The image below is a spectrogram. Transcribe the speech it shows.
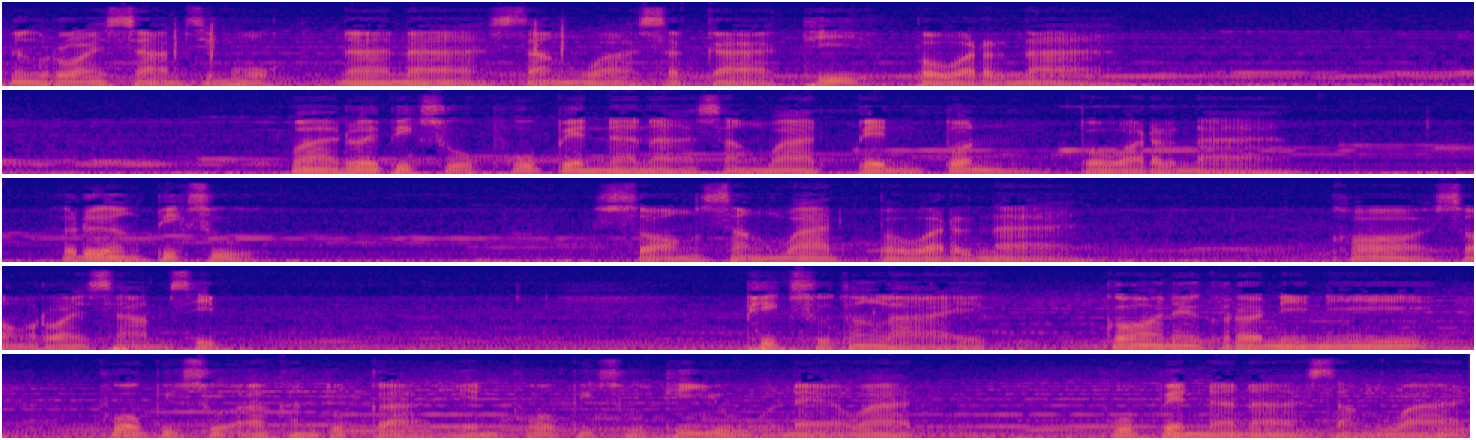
136 นานาสังวาสกาที่ปวารณา ว่าด้วยภิกษุผู้เป็นนานาสังวาสเป็นต้นปวารณา เรื่องภิกษุสองสังวาสปวารณา ข้อ 230 ภิกษุทั้งหลาย ก็ในกรณีนี้ พวกภิกษุอาคันตุกะเห็นพวกภิกษุที่อยู่ในวาสผู้เป็นนานาสังวาส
